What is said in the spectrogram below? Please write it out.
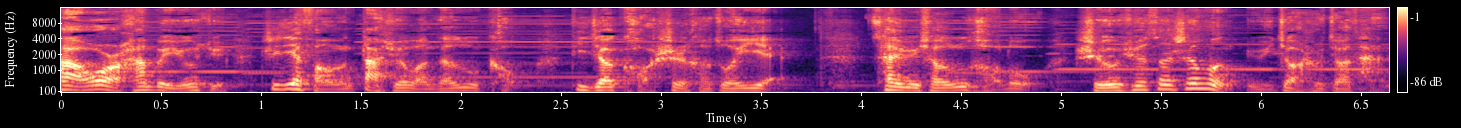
他偶尔还被允许直接访问大学网站入口，递交考试和作业。参与小组讨论，使用学生身份与教授交谈。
